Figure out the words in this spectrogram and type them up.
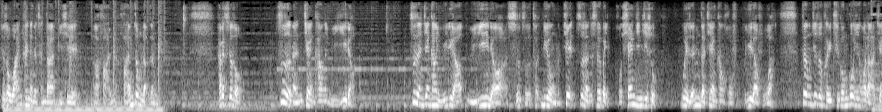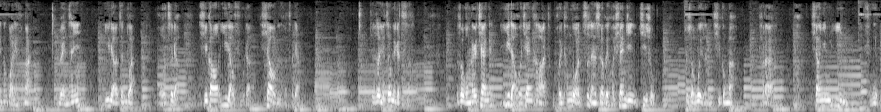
就说完全能够承担一些啊繁繁重的任务。还有是叫做。智能健康与医疗，智能健康与医疗与医疗啊，是指它利用健智能的设备和先进技术为人们的健康和医疗服务啊。这种技术可以提供个性化的健康管理方案、远程医疗诊断和治疗，提高医疗服务的效率和质量。就是说有这么一个词啊，就是我们的健医疗和健康啊，会通过智能设备和先进技术，就是为人提供了它的。相应应服务，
